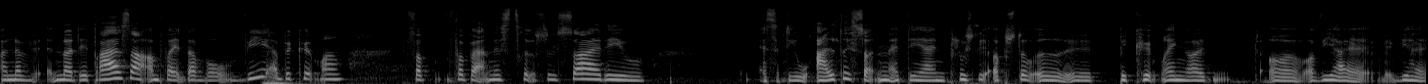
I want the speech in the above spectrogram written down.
og når, når det drejer sig om forældre, hvor vi er bekymrede, for, for børnenes trivsel, så er det jo, altså det er jo aldrig sådan, at det er en pludselig opstået øh, bekymring, og, og, og vi har, vi har,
